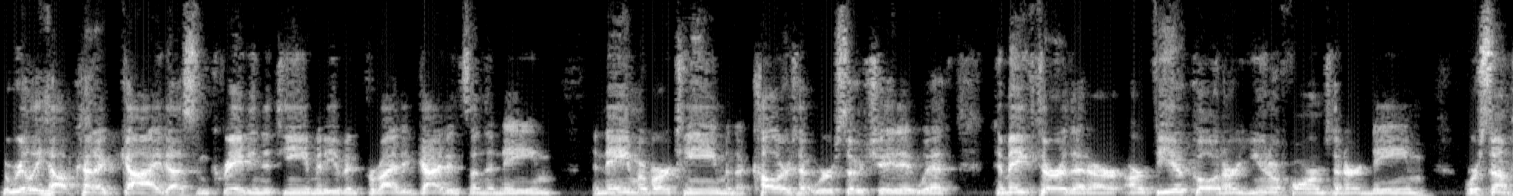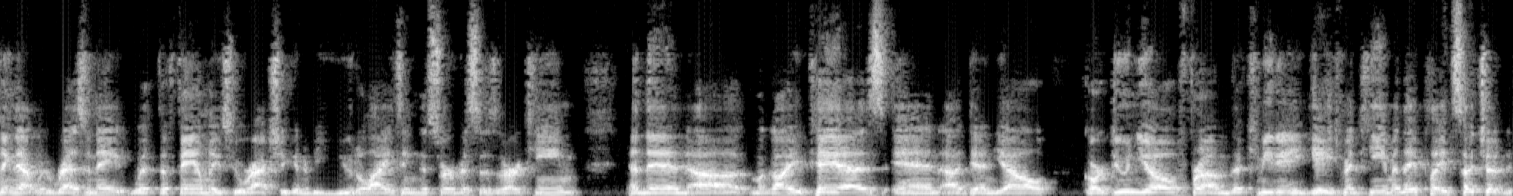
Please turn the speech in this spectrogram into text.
who really helped kind of guide us in creating the team and even provided guidance on the name, the name of our team and the colors that we're associated with to make sure that our, our vehicle and our uniforms and our name were something that would resonate with the families who were actually going to be utilizing the services of our team. And then uh, Magali Tellez and uh, Danielle Garduno from the community engagement team, and they played such a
